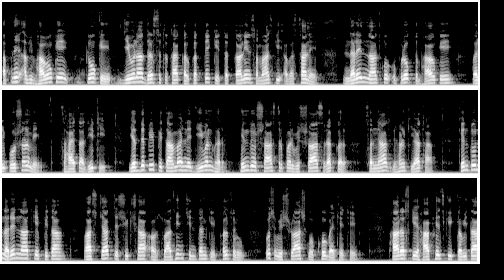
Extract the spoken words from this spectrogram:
अपने अभिभावों के क्योंकि जीवनादर्श तथा कलकत्ते के तत्कालीन समाज की अवस्था ने नरेंद्र नाथ को उपरोक्त भाव के परिपोषण में सहायता दी थी। यद्यपि पितामह ने जीवन भर हिंदू शास्त्र पर विश्वास रखकर संन्यास ग्रहण किया था, किंतु नरेंद्र नाथ के पिता पाश्चात्य शिक्षा और स्वाधीन चिंतन के फलस्वरूप उस विश्वास को खो बैठे थे। फारस के हाफिज की कविता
